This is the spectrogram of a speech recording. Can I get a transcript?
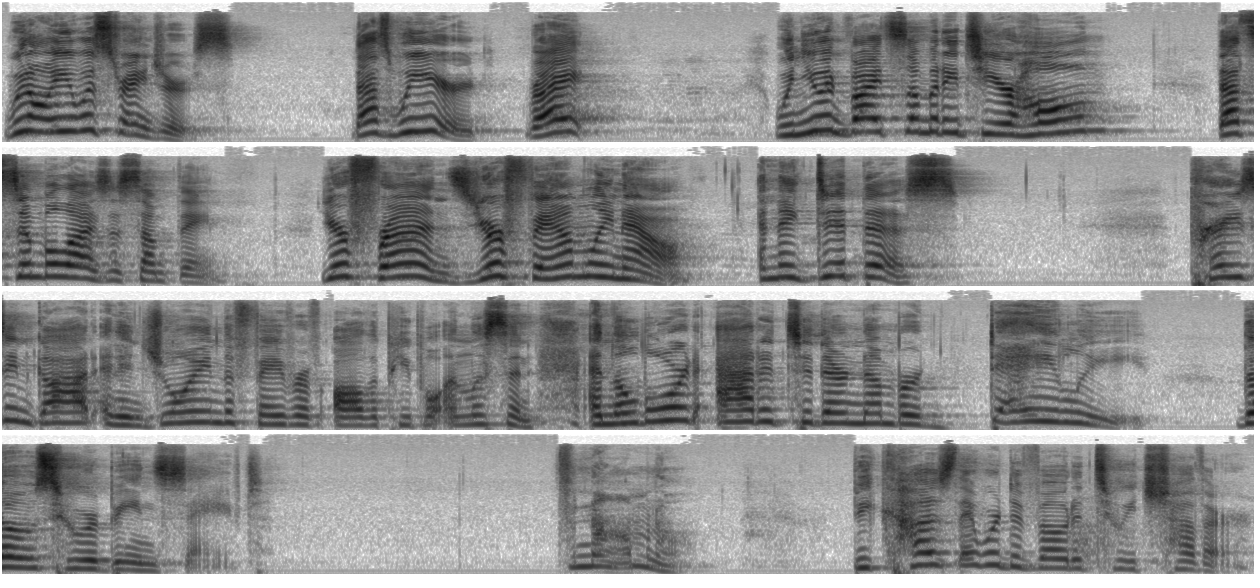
We don't eat with strangers. That's weird, right? When you invite somebody to your home, that symbolizes something. Your friends, your family now. And they did this praising God and enjoying the favor of all the people. And listen, and the Lord added to their number daily those who were being saved. Phenomenal. Because they were devoted to each other,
